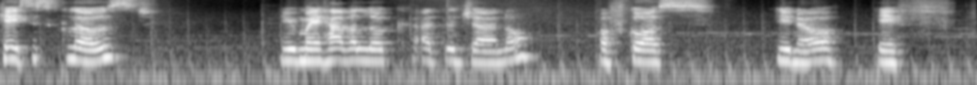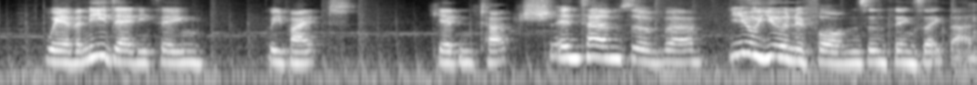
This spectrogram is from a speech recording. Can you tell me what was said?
case is closed. You may have a look at the journal. Of course, you know, if we ever need anything, we might get in touch in terms of uh, new uniforms and things like that.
